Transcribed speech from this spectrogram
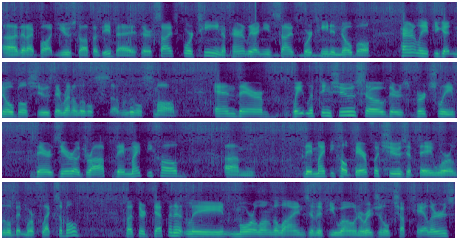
uh, that I bought used off of eBay. They're size 14. Apparently, I need size 14 in NOBULL. Apparently, if you get NOBULL shoes, they run a little a little small, and they're weightlifting shoes. So there's virtually they're zero drop. They might be called um, they might be called barefoot shoes if they were a little bit more flexible, but they're definitely more along the lines of if you own original Chuck Taylors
